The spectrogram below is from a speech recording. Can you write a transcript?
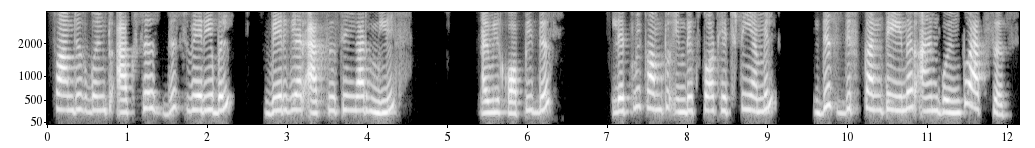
So I'm just going to access this variable where we are accessing our meals. I will copy this. Let me come to index.html. This div container I am going to access.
